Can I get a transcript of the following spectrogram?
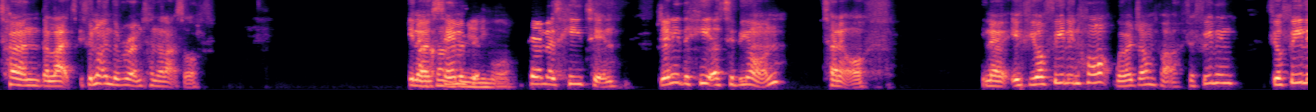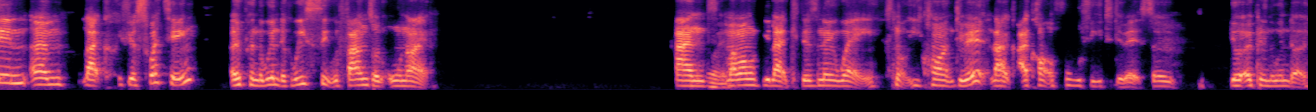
Turn the lights. If you're not in the room, turn the lights off. You know, same as anymore. same as heating. Do you need the heater to be on? Turn it off. You know, if you're feeling hot, wear a jumper. If you're feeling, if you're feeling um like if you're sweating, open the window. We sleep with fans on all night. And Oh, yeah. my mom would be like, "There's no way. It's not. You can't do it. Like I can't afford for you to do it. So you're opening the window."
